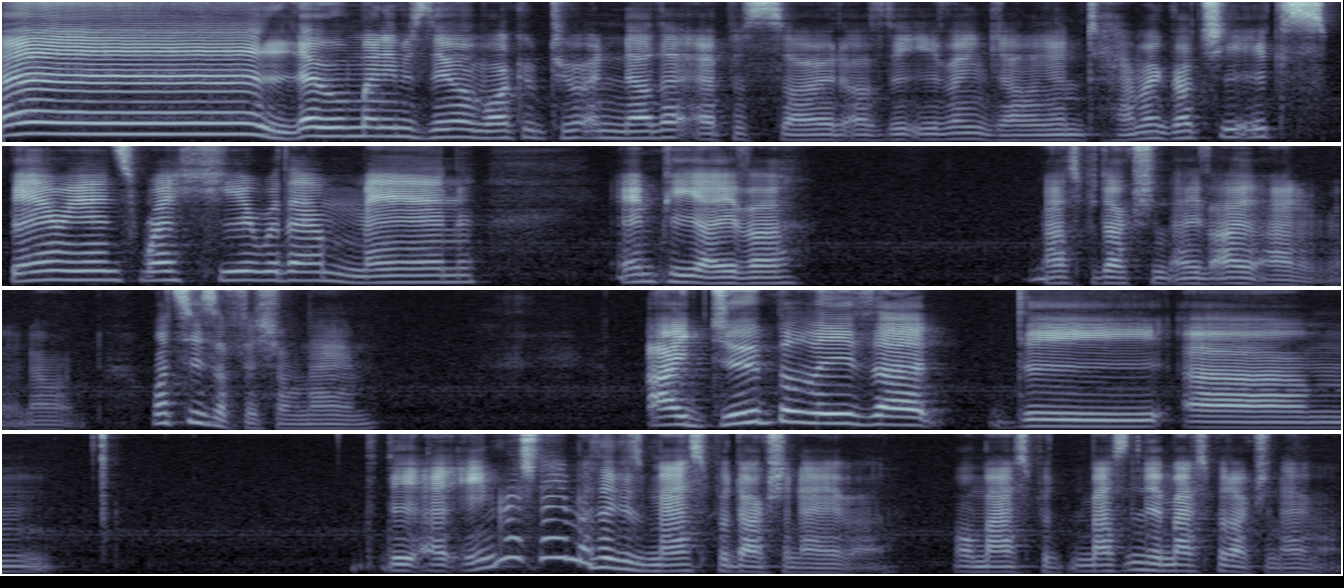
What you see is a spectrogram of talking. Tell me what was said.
Hello, my name is Leo and welcome to another episode of the Evangelion Tamagotchi Experience. We're here with our man, MP Eva. Mass Production Eva, I, I don't really know. What's his official name? I do believe that the, um, the uh, English name I think is Mass Production Eva. Or Mass, mass, no, mass Production Eva.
